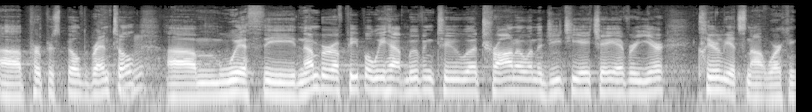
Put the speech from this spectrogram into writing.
uh, purpose-built rental. Mm -hmm. um, with the number of people we have moving to uh, Toronto and the GTHA every year, clearly it's not working.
